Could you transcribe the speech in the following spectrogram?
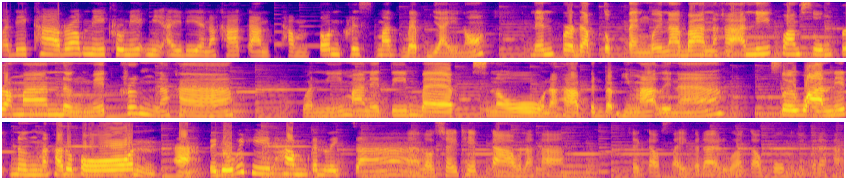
สวัสดีค่ะรอบนี้ครูนิมีไอเดียนะคะ การทำต้นคริสต์มาสแบบใหญ่เนาะเน้นประดับตกแต่งไว้หน้าบ้านนะคะ อันนี้ความสูงประมาณ 1 เมตรครึ่งนะคะ วันนี้มาในธีมแบบ snow นะคะ เป็นแบบหิมะเลยนะ สวยหวานนิดนึงนะคะทุกคนอะไปดูวิธีทำกันเลยจ้า เราใช้เทปกาวนะคะ ใช้กาวใสก็ได้หรือว่ากาวโฟมอย่างนี้ก็ได้ค่ะ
